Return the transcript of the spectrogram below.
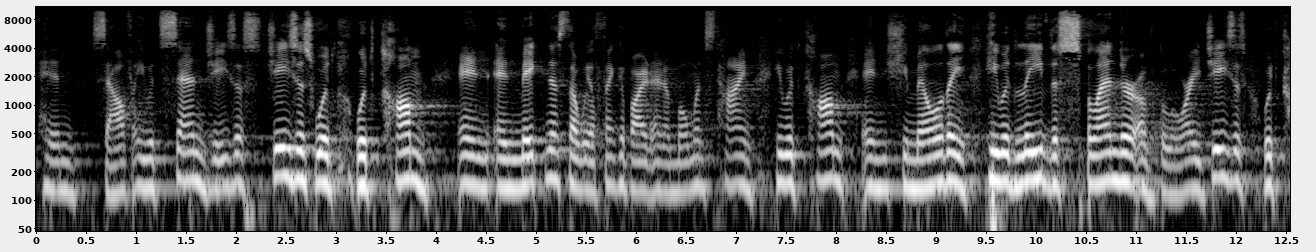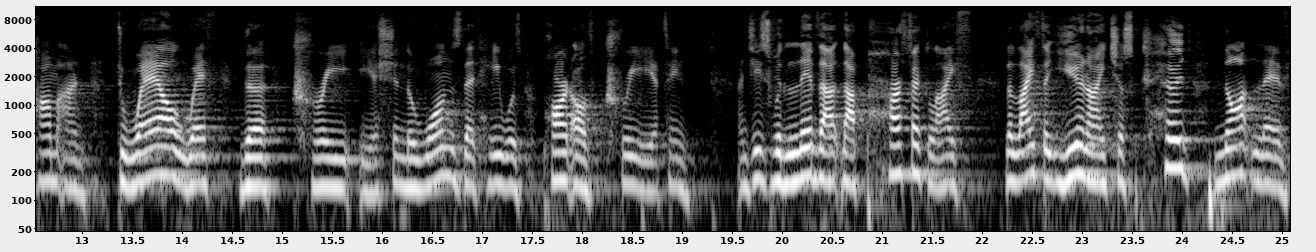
Himself. He would send Jesus. Jesus would, would come in, in meekness that we'll think about in a moment's time. He would come in humility. He would leave the splendor of glory. Jesus would come and dwell with the creation, the ones that he was part of creating. And Jesus would live that, that perfect life, the life that you and I just could not live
